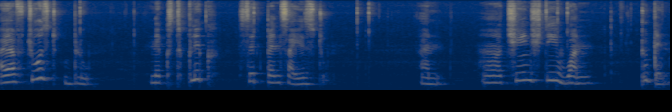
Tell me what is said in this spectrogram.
I have chosen blue. Next click set pen size to and uh, change the 1 to 10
